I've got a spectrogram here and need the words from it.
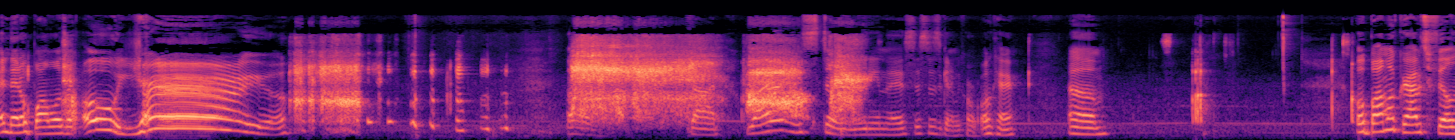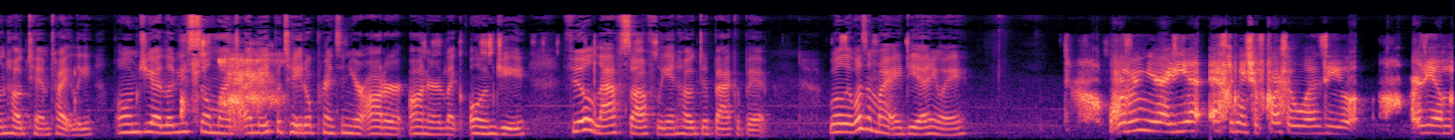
and then Obama was like, oh yeah! Oh, God, why are we still reading this? This is gonna be horrible. Okay, um. Obama grabbed Phil and hugged him tightly. OMG, I love you so much. I made potato prints in your honor, honor like OMG. Phil laughed softly and hugged him back a bit. Well, it wasn't my idea anyway. Wasn't your idea? Exclamation, of course it was you. Or the um,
